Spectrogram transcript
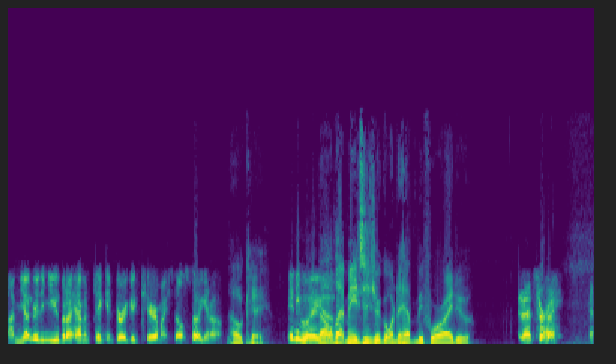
I'm younger than you, but I haven't taken very good care of myself. So you know. Okay. Anyway, Now, uh, all that means is you're going to heaven before I do. that's right.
